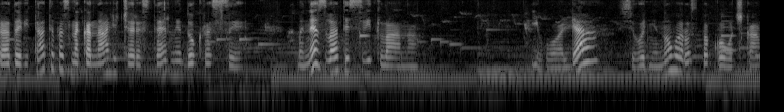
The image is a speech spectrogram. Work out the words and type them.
Рада вітати вас на каналі Через терни до краси. Мене звати Світлана. І вуаля! Сьогодні нова розпаковочка.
